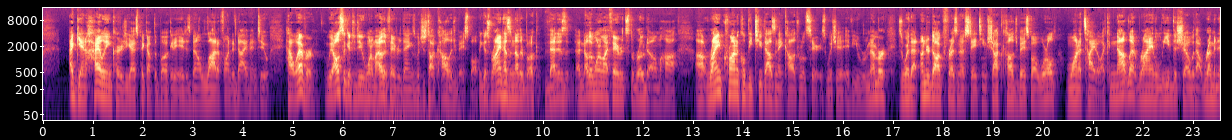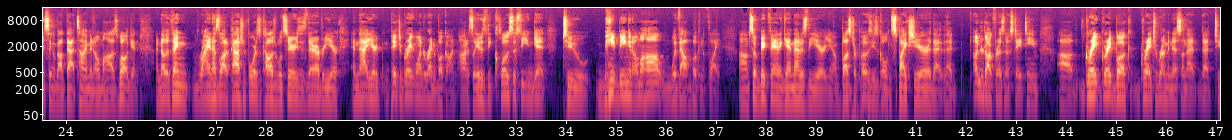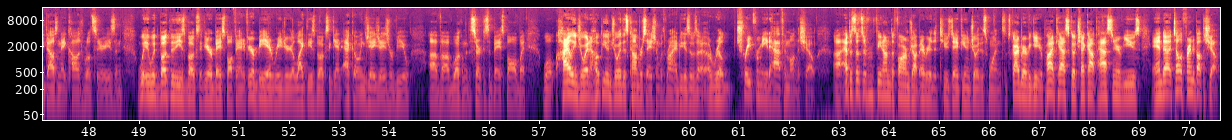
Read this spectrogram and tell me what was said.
Again, highly encourage you guys pick up the book. It, it has been a lot of fun to dive into. However, we also get to do one of my other favorite things, which is talk college baseball, because Ryan has another book that is another one of my favorites, The Road to Omaha. Uh, Ryan chronicled the 2008 College World Series, which, if you remember, is where that underdog Fresno State team shocked the college baseball world, won a title. I cannot let Ryan leave the show without reminiscing about that time in Omaha as well. Again, another thing Ryan has a lot of passion for is the College World Series is there every year, and that year picked a great one to write a book on. Honestly, it is the closest that you can get to be, being in Omaha without booking the flight. Um, so big fan again. That is the year you know Buster Posey's Golden Spikes year. That that underdog Fresno State team. Uh, great, great book. Great to reminisce on that that 2008 College World Series. And with both of these books, if you're a baseball fan, if you're a BA reader, you'll like these books. Again, echoing JJ's review of uh, Welcome to the Circus of Baseball. But we'll highly enjoy it. And I hope you enjoy this conversation with Ryan because it was a, a real treat for me to have him on the show. Uh, episodes are from Phenom to the Farm, drop every other Tuesday. If you enjoy this one, subscribe wherever you get your podcast. Go check out past interviews and uh, tell a friend about the show.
